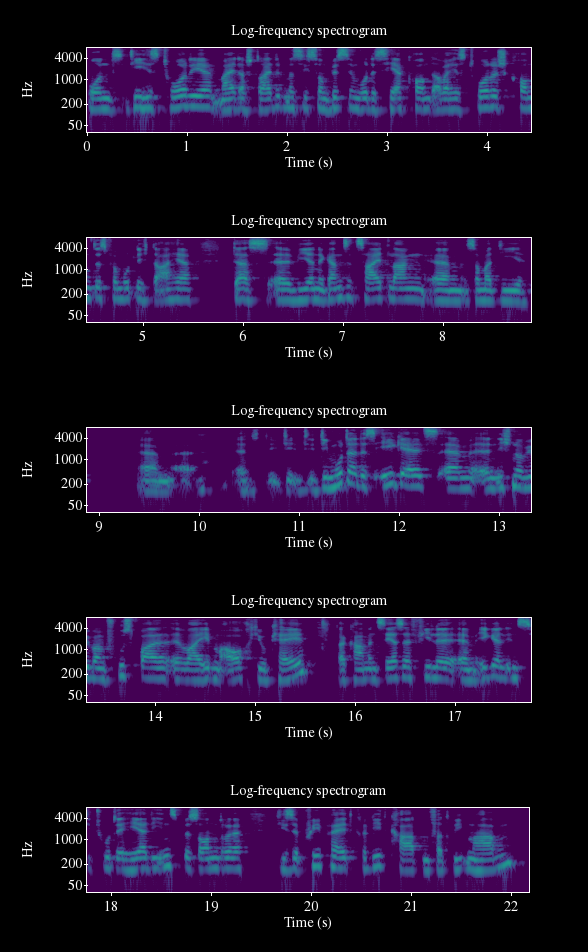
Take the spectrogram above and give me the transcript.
Und die Historie, mei, da streitet man sich so ein bisschen, wo das herkommt, aber historisch kommt es vermutlich daher, dass äh, wir eine ganze Zeit lang, ähm, sag mal, die ähm, äh, äh, die, die, die Mutter des E-Gelds, ähm, nicht nur wie beim Fußball, äh, war eben auch UK. Da kamen sehr, sehr viele ähm, E-Geld-Institute her, die insbesondere diese Prepaid-Kreditkarten vertrieben haben.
